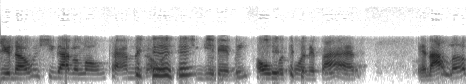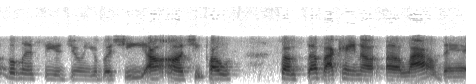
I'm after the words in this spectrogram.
you know, and she got a long time to go until she get at least over twenty five. And I love Valencia Junior, but she uh uh she posts some stuff I can't uh, allow that.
